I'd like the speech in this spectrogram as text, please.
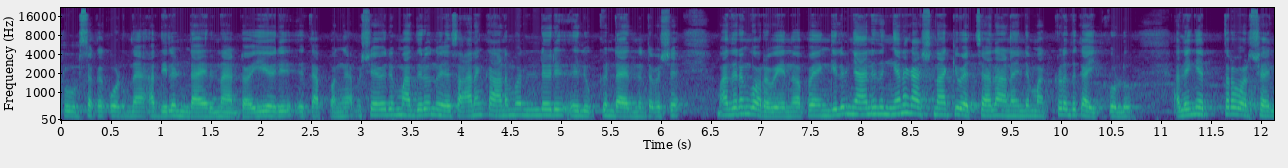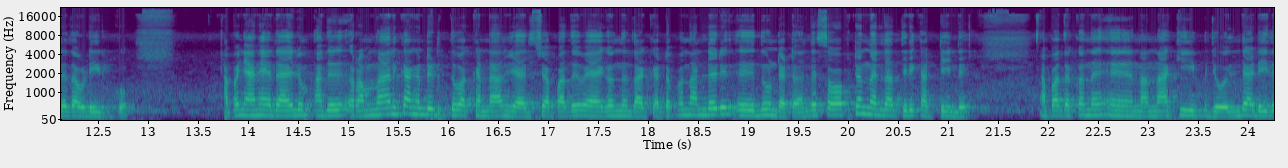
ഫ്രൂട്ട്സൊക്കെ കൊടുന്ന അതിലുണ്ടായിരുന്ന കേട്ടോ. ഈ ഒരു കപ്പങ്ങ. പക്ഷേ ഒരു മധുരമൊന്നുമില്ല. സാധനം കാണുമ്പോൾ നല്ലൊരു ലുക്ക് ഉണ്ടായിരുന്നു കേട്ടോ. പക്ഷേ മധുരം കുറവായിരുന്നു. അപ്പോൾ എങ്കിലും ഞാനിത് ഇങ്ങനെ കഷ്ണാക്കി വെച്ചാലാണ് എന്റെ മക്കളിത് കഴിക്കുള്ളൂ. അല്ലെങ്കിൽ എത്ര വർഷമായാലും അത് അവിടെ ഇരിക്കും. അപ്പോൾ ഞാൻ ഏതായാലും അത് റംസാനിക്ക് അങ്ങോട്ട് എടുത്ത് വെക്കണ്ടെന്ന് വിചാരിച്ചു. അപ്പോൾ അത് വേഗം ഒന്ന് ഇതാക്കട്ടെ. അപ്പോൾ നല്ലൊരു ഇതുണ്ട് കേട്ടോ. നല്ല സോഫ്റ്റ് ഒന്നുമല്ല ഒത്തിരി കട്ടിയുണ്ട്. അപ്പോൾ അതൊക്കെ ഒന്ന് നന്നാക്കി ജോലിന്റെ അടിയിൽ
